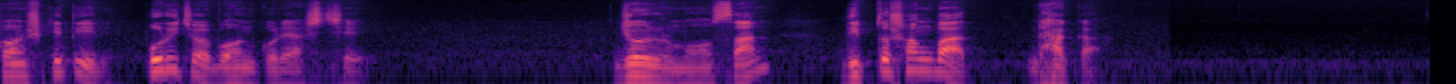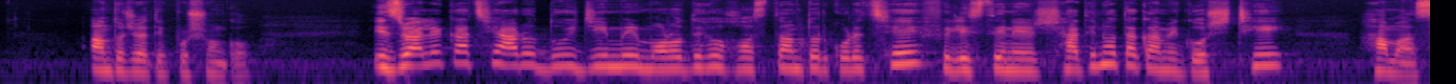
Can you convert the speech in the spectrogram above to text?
সংস্কৃতির পরিচয় বহন করে আসছে। জহিরুল মোহসান, দীপ্ত সংবাদ, ঢাকা। আন্তর্জাতিক প্রসঙ্গ। ইসরায়েলের কাছে আরও দুই জিম্মির মরদেহ হস্তান্তর করেছে ফিলিস্তিনের স্বাধীনতাকামী গোষ্ঠী হামাস।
